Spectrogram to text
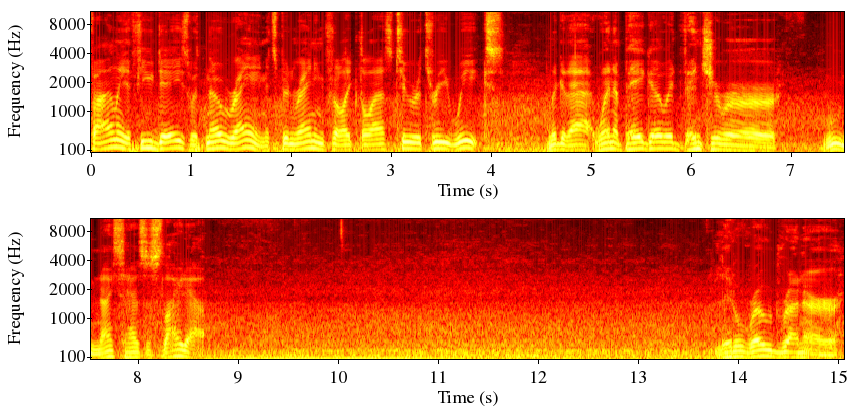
Finally, a few days with no rain. It's been raining for like the last two or three weeks. Look at that, Winnebago Adventurer. Ooh, nice, has a slide out. Little Road Runner.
